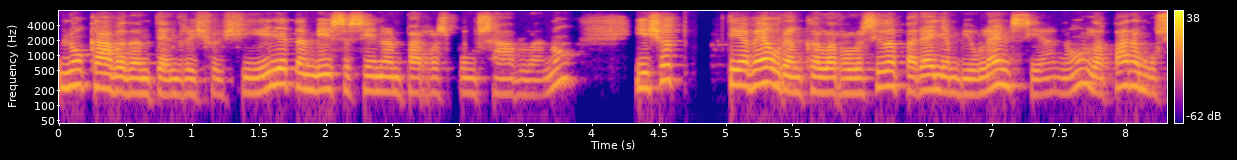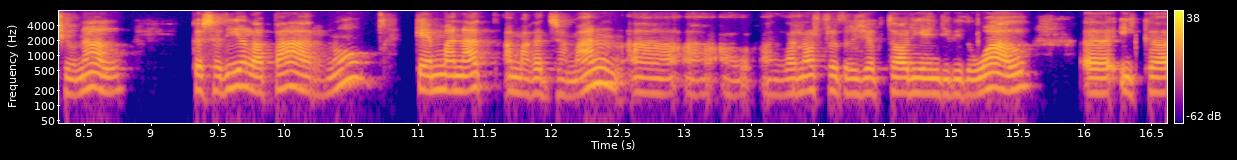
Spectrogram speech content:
no acaba d'entendre això així. Ella també se sent en part responsable. No? I això té a veure amb que la relació de parella amb violència, no? la part emocional, que seria la part no? Que hem anat amagatzemant a, a, en la nostra trajectòria individual eh, i, que,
